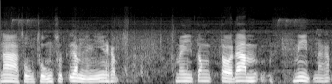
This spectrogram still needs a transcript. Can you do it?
หน้าสูงสูงสุดเอื้อมอย่างนี้นะครับ ไม่ต้องต่อด้ามมีดนะครับ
